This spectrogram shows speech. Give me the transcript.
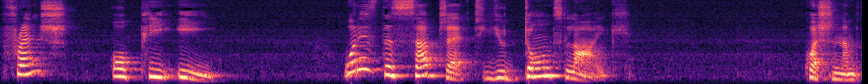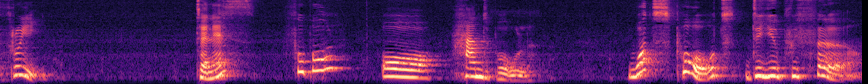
French, or PE? What is the subject you don't like? Question number three. Tennis, football, or handball? What sport do you prefer?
